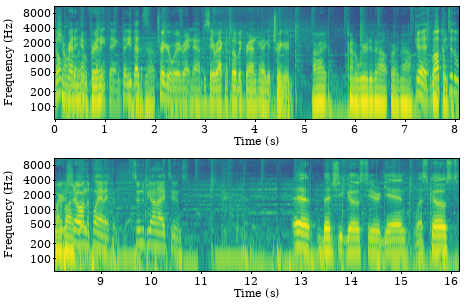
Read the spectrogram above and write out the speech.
Don't showing a credit him for bit. anything. He- That's got- trigger word right now. If you say arachnophobic around here, I get triggered. All right. Kind of weirded out right now. Good. Thank Welcome you. to the weirdest Bye-bye. show on the planet. Soon to be on iTunes. Eh, and bedsheet ghost here again, West Coast.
